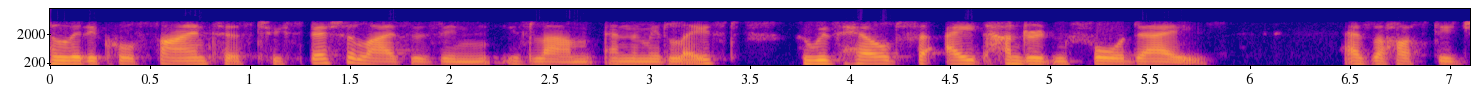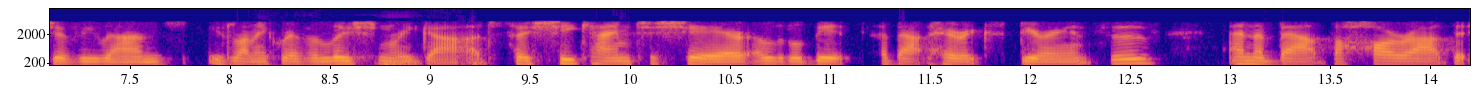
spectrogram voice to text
political scientist who specialises in Islam and the Middle East, who was held for 804 days as a hostage of Iran's Islamic Revolutionary hmm. Guard. So she came to share a little bit about her experiences and about the horror that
